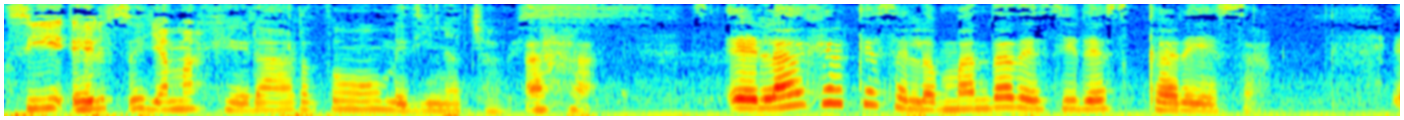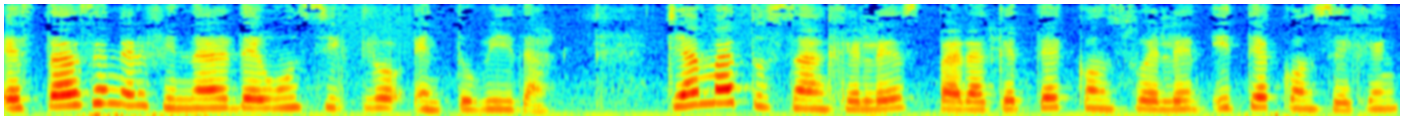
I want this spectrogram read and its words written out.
sí, él se llama Gerardo Medina Chávez. Ajá. El ángel que se lo manda a decir es Careza. Estás en el final de un ciclo en tu vida. Llama a tus ángeles para que te consuelen y te aconsejen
